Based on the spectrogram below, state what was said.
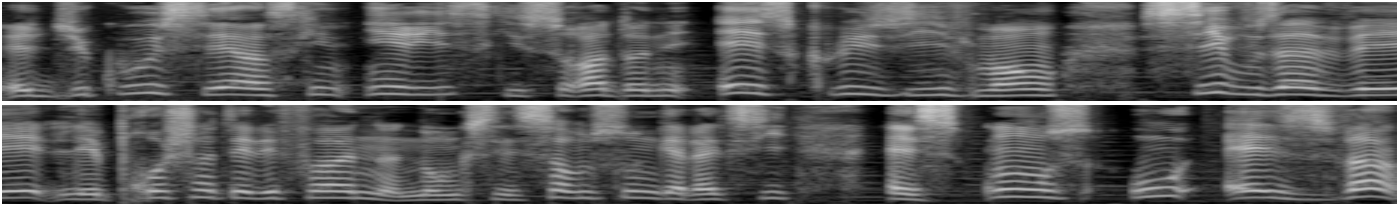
Et du coup, c'est un skin Iris qui sera donné exclusivement si vous avez les prochains téléphones. Donc, c'est Samsung Galaxy S11 ou S20.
